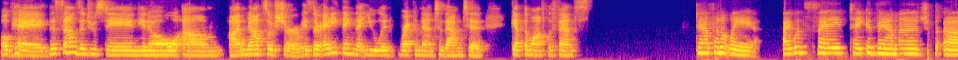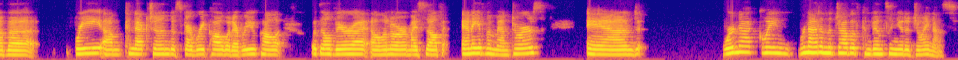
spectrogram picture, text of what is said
okay, this sounds interesting. You know, um, I'm not so sure. Is there anything that you would recommend to them to get them off the fence? Definitely. I would say take advantage of a free um, connection, discovery call, whatever you call it, with Elvira, Eleanor, myself, any of the mentors. And we're not going, we're not in the job of convincing you to join us.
